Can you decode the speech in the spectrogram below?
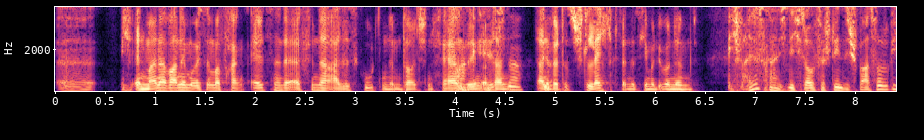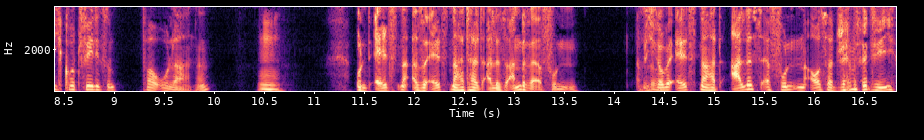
Äh, Ich, in meiner Wahrnehmung ist immer Frank Elsner der Erfinder alles Guten im deutschen Fernsehen Frank und dann, dann wird es schlecht, wenn es jemand übernimmt. Ich weiß es gar nicht. Ich glaube, verstehen Sie Spaß war wirklich Kurt Felix und Paola, ne? Hm. Und Elstner, also Elstner hat halt alles andere erfunden. Ach Ich so. glaube, Elstner hat alles erfunden außer Jeopardy.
